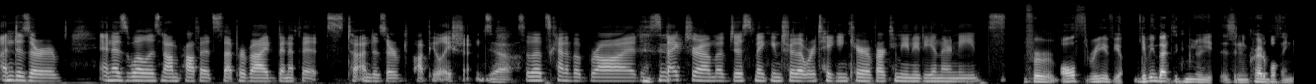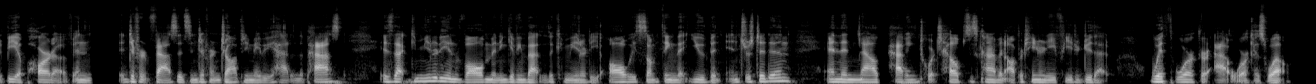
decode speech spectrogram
undeserved and as well as nonprofits that provide benefits to undeserved populations. Yeah. So that's kind of a broad spectrum of just making sure that we're taking care of our community and their needs. For all three of you, giving back to the community is an incredible thing to be a part of and different facets and different jobs you maybe had in the past. Is that community involvement and giving back to the community always something that you've been interested in? And then now having Torch Helps is kind of an opportunity for you to do that with work or at work as well.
